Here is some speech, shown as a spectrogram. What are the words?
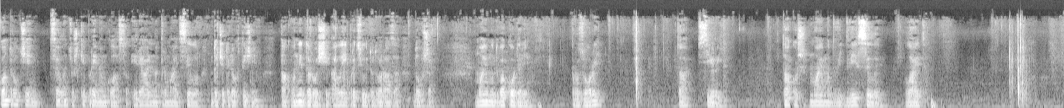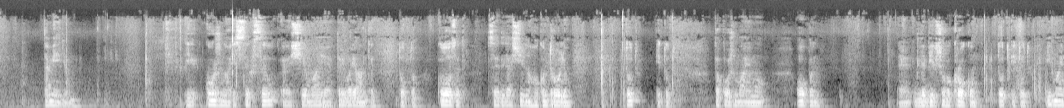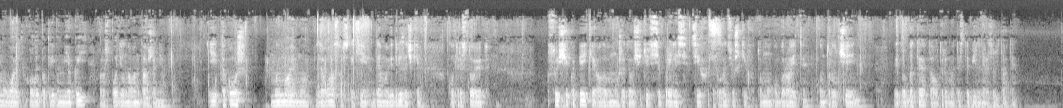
Control Chain це ланцюжки преміум класу і реально тримають силу до 4 тижнів. Так, вони дорожчі, але і працюють у два рази довше. Маємо два кольори: прозорий та сірий. Також маємо дві, дві сили Light та Medium. І кожна із цих сил е, ще має три варіанти. Тобто Closet це для щільного контролю. Тут і тут. Також маємо Open е, для більшого кроку. Тут і тут. І маємо White, коли потрібен м'який розподіл навантаження. І також ми маємо для вас ось такі демо-відрізочки, котрі стоять сущі копійки, але ви можете ощутити всю прелість цих ланцюжків. Тому обирайте Control Chain від ВБТ та отримати стабільні результати.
